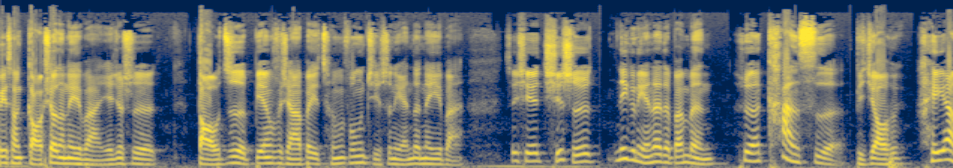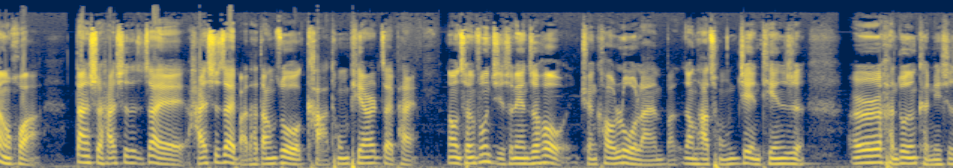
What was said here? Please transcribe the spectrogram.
非常搞笑的那一版，也就是导致蝙蝠侠被尘封几十年的那一版。这些其实那个年代的版本虽然看似比较黑暗化，但是还是在还是在把它当做卡通片儿在拍。然后尘封几十年之后，全靠诺兰把让它重见天日。而很多人肯定是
